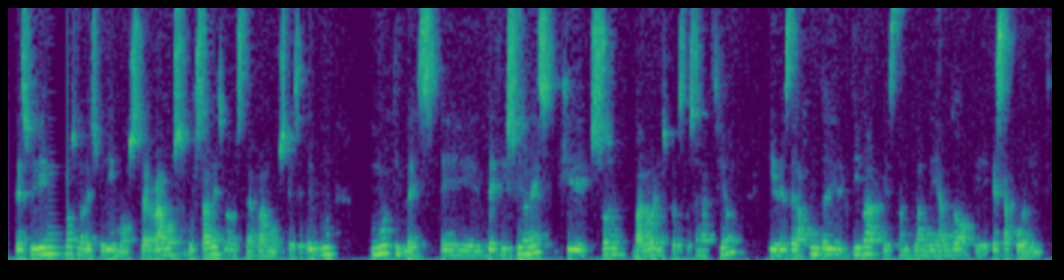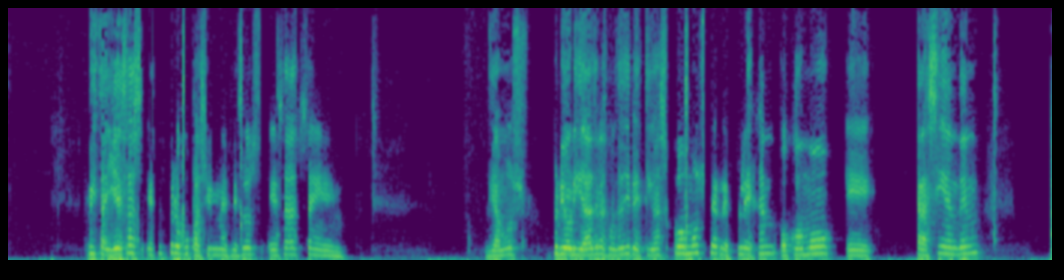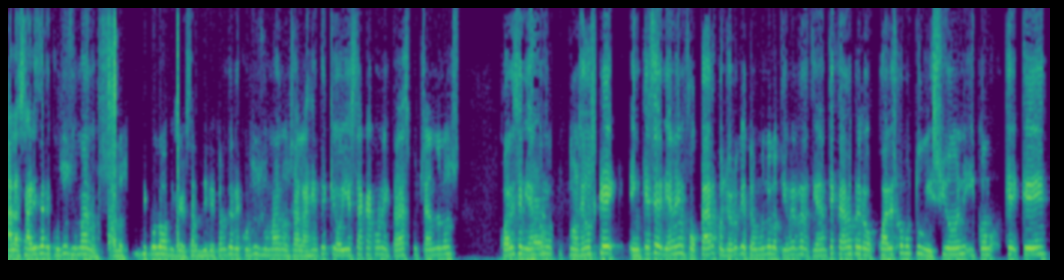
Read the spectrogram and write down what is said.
Despedimos, no despedimos, cerramos sucursales, no los cerramos. Es, múltiples eh, decisiones que son valores puestos en acción y desde la Junta Directiva están planteando eh, esa coherencia. Crista, y esas, esas preocupaciones, esos, esas, eh, digamos, prioridades de las juntas directivas, ¿cómo se reflejan o cómo trascienden a las áreas de recursos humanos, a los people officers, a los directores de recursos humanos, a la gente que hoy está acá conectada escuchándonos, ¿cuáles serían como consejos que, en qué se deberían enfocar? Pues yo creo que todo el mundo lo tiene relativamente claro, pero ¿cuál es como tu visión y cómo, qué, qué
